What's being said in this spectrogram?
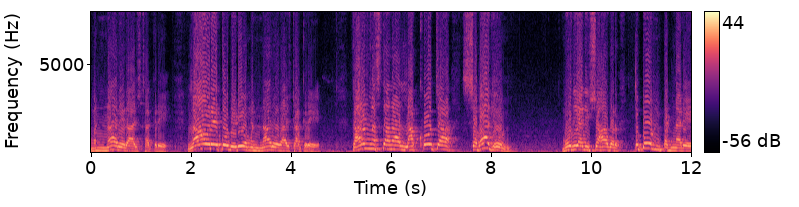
म्हणणारे राज ठाकरे. लाव रे तो व्हिडिओ म्हणणारे राज ठाकरे. कारण नसताना लाखोच्या सभा घेऊन मोदी आणि शहावर तुटून पडणारे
